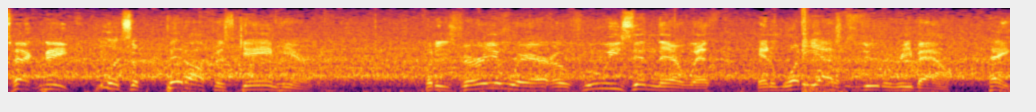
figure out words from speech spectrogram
Technique. He looks a bit off his game here. But he's very aware of who he's in there with and what he has to do to rebound. Hey,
